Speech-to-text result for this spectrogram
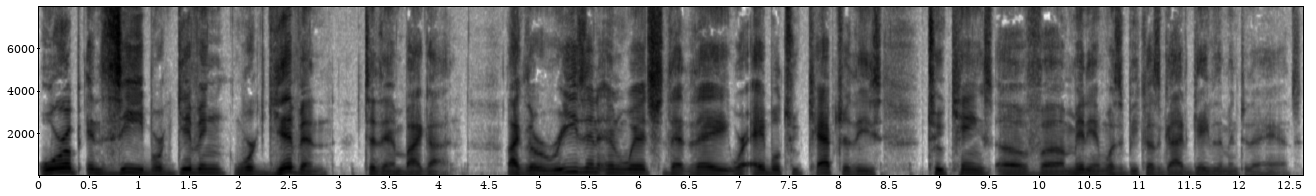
Oreb and Zeb were giving were given to them by God. Like the reason in which that they were able to capture these two kings of uh, Midian was because God gave them into their hands.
